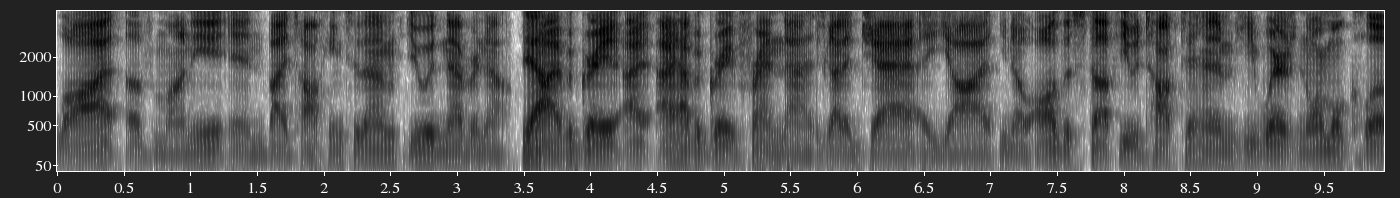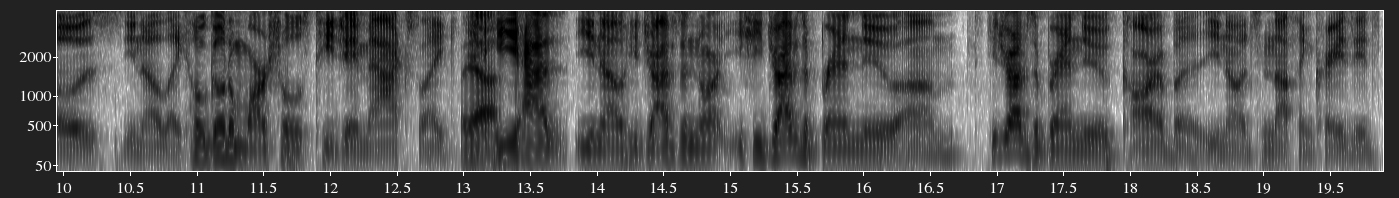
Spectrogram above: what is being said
lot of money and by talking to them you would never know You Yeah. know, i have a great I, I have a great friend that he's got a jet a yacht you know all the stuff you would talk to him he wears normal clothes you know like he'll go to marshalls tj maxx like Yeah. he has you know he drives a nor- he drives a brand new um he drives a brand new car but you know it's nothing crazy it's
